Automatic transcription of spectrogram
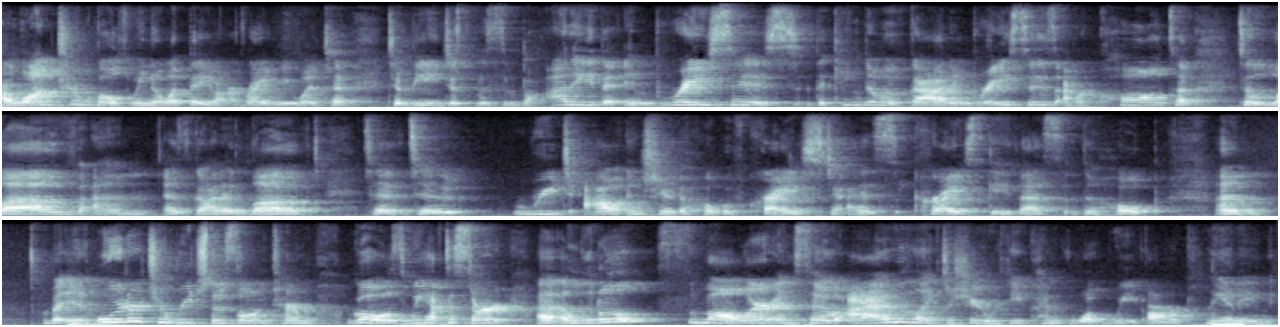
our long-term goals we know what they are right we want to to be just this body that embraces the kingdom of god embraces our call to to love um, as god had loved to to reach out and share the hope of christ as christ gave us the hope um, but in order to reach those long-term goals we have to start uh, a little smaller and so i would like to share with you kind of what we are planning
